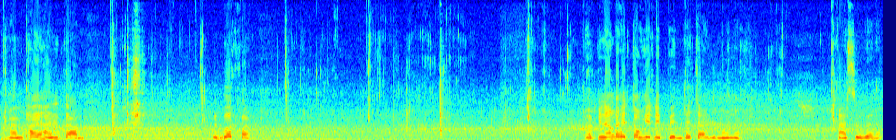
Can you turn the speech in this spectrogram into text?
อาหารไทยอาหารอีสามเป็นเบิร์ดข่อยเอากินนั้นก็เฮ็ดต้องเฮ็ดให้เป็นแต่จ่ายอยู่มื้อน่ะหาซื้อไปละ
